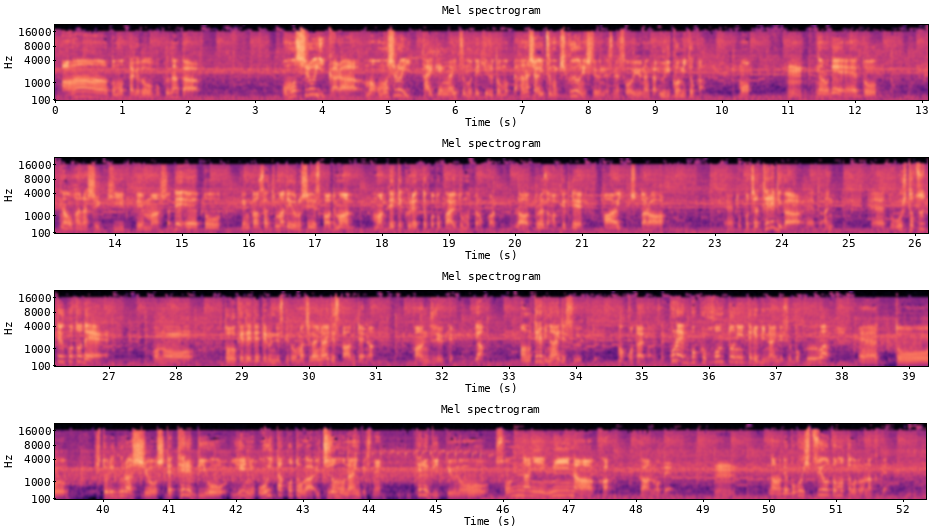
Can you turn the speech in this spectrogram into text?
ああと思ったけど僕なんか面白いからまあ面白い体験がいつもできると思って話はいつも聞くようにしてるんですねそういうなんか売り込みとかも。うん、なのでえっ、ー、となお話聞いてました。でえっ、ー、と玄関先までよろしいですか？ってまあまあ出てくれってことかいと思ったのからとりあえず開けて「はい」っつったらえーと、こちらテレビが、えーとあえーと、お一つっていうことでこの届け出出てるんですけど間違いないですか？みたいな感じで言って「いやあのテレビないです」って、まあ、答えたんですね。これ僕本当にテレビないんですよ。僕はえっ、と一人暮らしをしてテレビを家に置いたことが一度もないんですね。テレビっていうのをそんなに見なかったのでうん。なので僕必要と思ったことがなくて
